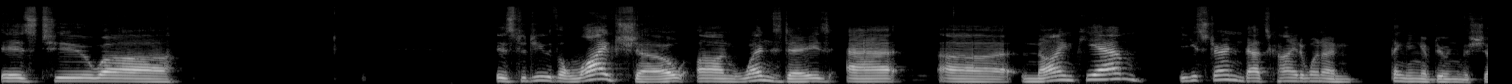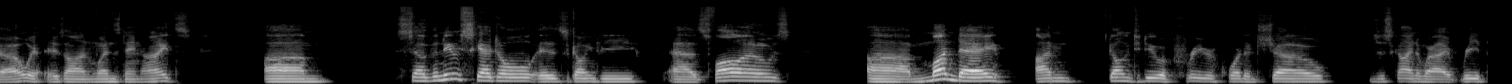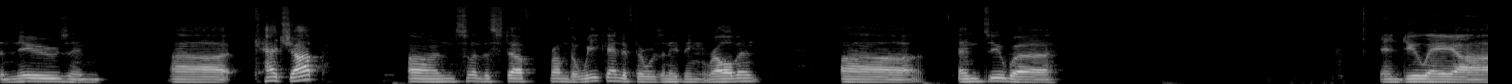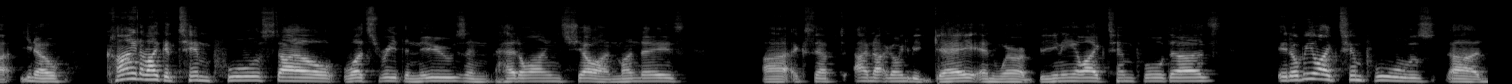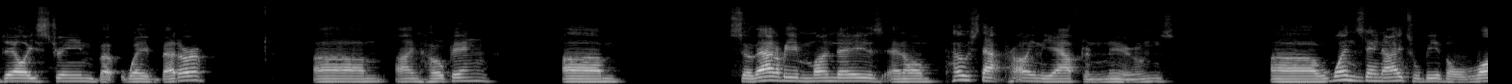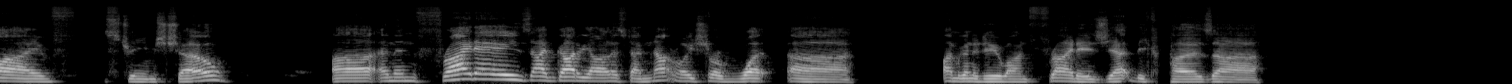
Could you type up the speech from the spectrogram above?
is to uh, is to do the live show on Wednesdays at uh, 9 p.m. Eastern. That's kind of when I'm thinking of doing the show. It is on Wednesday nights. Um, so the new schedule is going to be as follows. Uh, Monday, I'm going to do a pre-recorded show, just kind of where I read the news and uh, catch up on some of the stuff from the weekend if there was anything relevant, uh, and do a and do a uh, you know kind of like a Tim Pool style let's read the news and headlines show on Mondays. Uh, except I'm not going to be gay and wear a beanie like Tim Pool does. It'll be like Tim Pool's uh, daily stream, but way better. Um, I'm hoping. Um, so that'll be Mondays, and I'll post that probably in the afternoons. Uh, Wednesday nights will be the live stream show. Uh, and then Fridays, I've got to be honest, I'm not really sure what uh, I'm going to do on Fridays yet because uh,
